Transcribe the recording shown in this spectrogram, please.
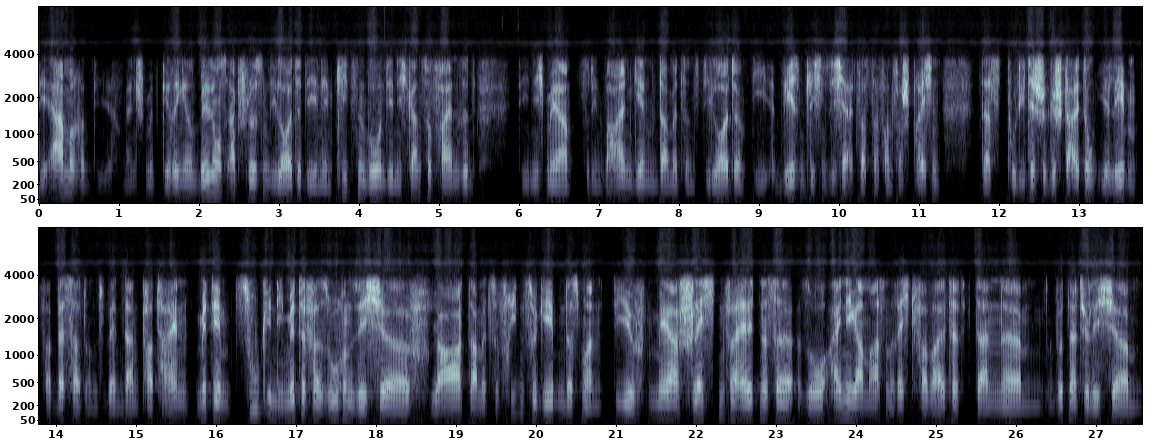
die Ärmeren, die Menschen mit geringeren Bildungsabschlüssen, die Leute, die in den Kiezen wohnen, die nicht ganz so fein sind, die nicht mehr zu den Wahlen gehen und damit sind es die Leute, die im Wesentlichen sicher etwas davon versprechen, dass politische Gestaltung ihr Leben verbessert. Und wenn dann Parteien mit dem Zug in die Mitte versuchen, sich äh, ja damit zufrieden zu geben, dass man die mehr schlechten Verhältnisse so einigermaßen recht verwaltet, dann ähm, wird natürlich ähm,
